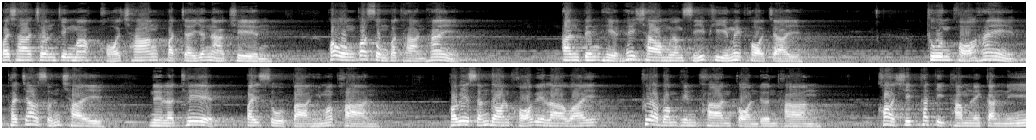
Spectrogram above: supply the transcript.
ประชาชนจึงมาขอช้างปัจจัยนาเคนพระองค์ก็ทรงประทานให้ อันเป็นเหตุให้ชาวเมืองสีพีไม่พอใจ ทูลขอให้พระเจ้าสนชัย เนรเทศไปสู่ป่าหิมพาน พระเวสสันดรขอเวลาไว้ พื่อบำเพ็ญทานก่อนเดินทาง ข้อคิดคติธรรมในกันนี้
